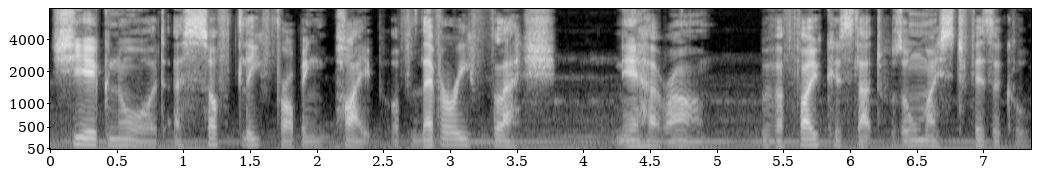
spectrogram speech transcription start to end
She ignored a softly throbbing pipe of leathery flesh near her arm, with a focus that was almost physical.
